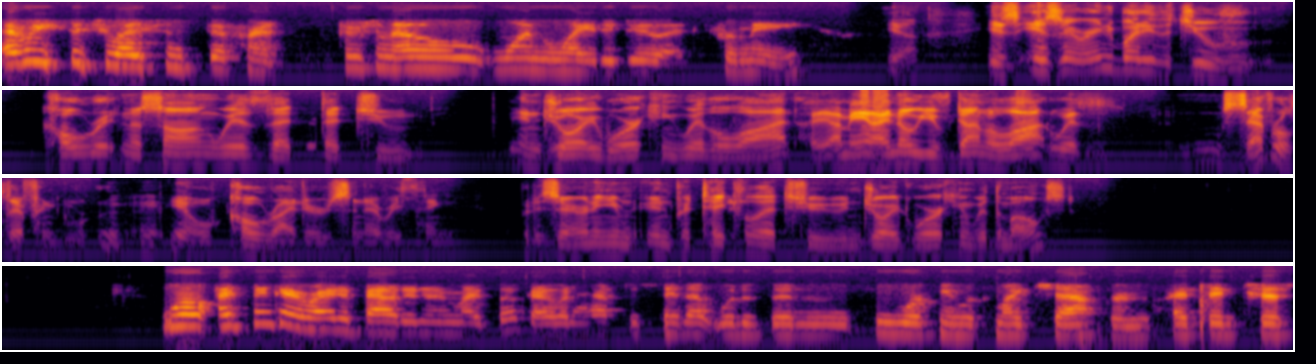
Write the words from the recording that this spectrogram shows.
every situation's different. There's no one way to do it for me. Yeah. Is is there anybody that you've co-written a song with that that you enjoy working with a lot? I mean, I know you've done a lot with several different, you know, co-writers and everything. But is there any in particular that you enjoyed working with the most? Well, I think I write about it in my book. I would have to say that would have been working with Mike Chapman. I think just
